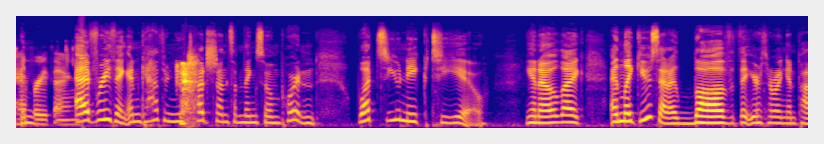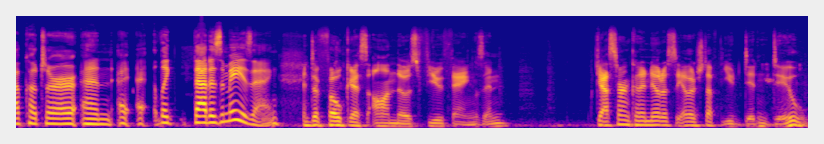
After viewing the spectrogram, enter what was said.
and everything Everything. And Catherine, you touched on something so important. What's unique to you? You know, like, and like you said, I love that you're throwing in pop culture, and I, I, like that is amazing. And to focus on those few things. And guests aren't going to notice the other stuff that you didn't do.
